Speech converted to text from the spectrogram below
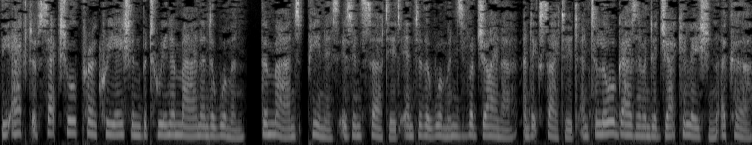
The act of sexual procreation between a man and a woman, the man's penis is inserted into the woman's vagina and excited until orgasm and ejaculation occur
